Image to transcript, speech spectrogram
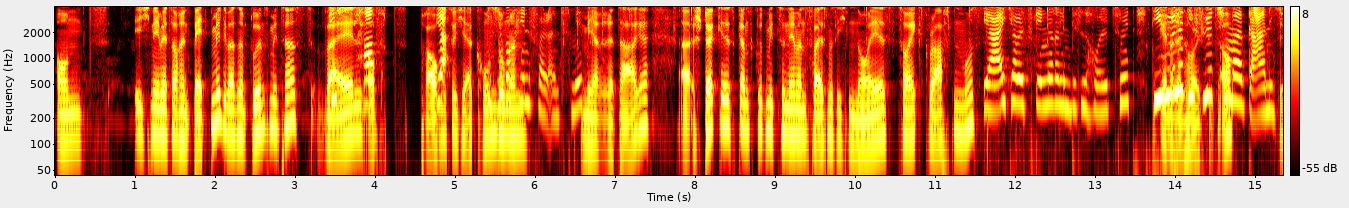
und ich nehme jetzt auch ein Bett mit, ich weiß nicht, ob du eins mit hast, weil hab- oft brauchen Ja, solche Erkundungen mehrere Tage. Äh, Stöcke ist ganz gut mitzunehmen, falls man sich neues Zeug craften muss. Ja, ich habe jetzt generell ein bisschen Holz mit. Die Generell Höhle, die Holz führt schon mal gar nicht so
